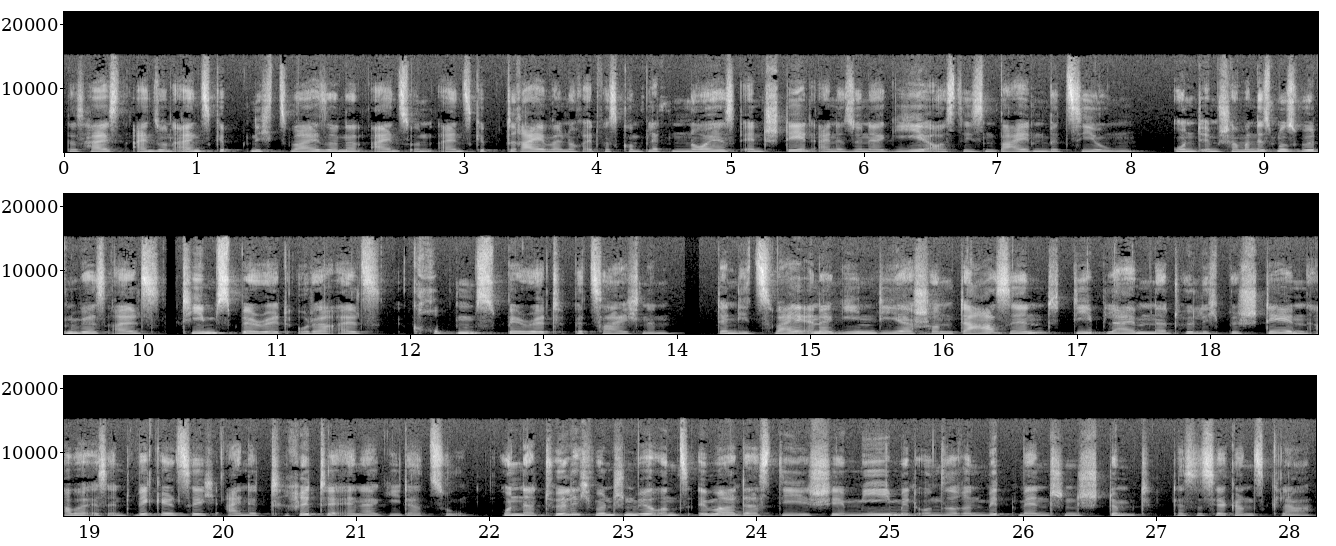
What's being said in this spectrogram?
Das heißt, eins und eins gibt nicht zwei, sondern eins und eins gibt drei, weil noch etwas komplett Neues entsteht, eine Synergie aus diesen beiden Beziehungen. Und im Schamanismus würden wir es als Team Spirit oder als Gruppenspirit bezeichnen. Denn die zwei Energien, die ja schon da sind, die bleiben natürlich bestehen, aber es entwickelt sich eine dritte Energie dazu. Und natürlich wünschen wir uns immer, dass die Chemie mit unseren Mitmenschen stimmt. Das ist ja ganz klar.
